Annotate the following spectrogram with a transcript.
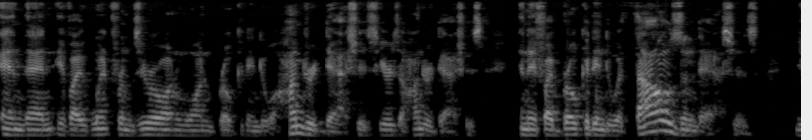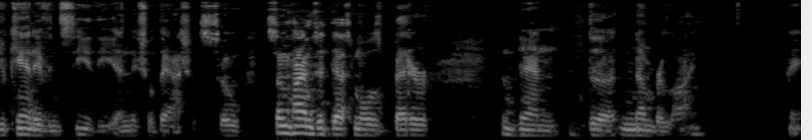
And then if I went from zero and one, broke it into 100 dashes, here's 100 dashes. And if I broke it into a thousand dashes, you can't even see the initial dashes. So sometimes a decimal is better than the number line. Okay.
